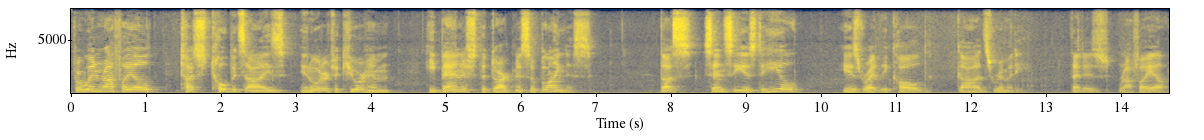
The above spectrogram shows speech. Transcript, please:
For when Raphael touched Tobit's eyes in order to cure him, he banished the darkness of blindness. Thus, since he is to heal, he is rightly called God's remedy, that is, Raphael.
